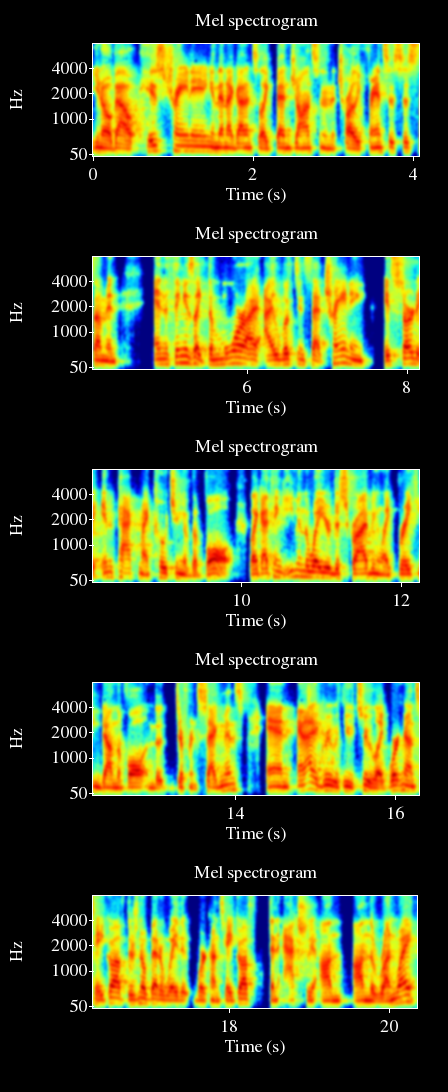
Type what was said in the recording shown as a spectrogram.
You know about his training, and then I got into like Ben Johnson and the Charlie Francis system, and and the thing is, like, the more I, I looked into that training, it started to impact my coaching of the vault. Like, I think even the way you're describing, like breaking down the vault and the different segments, and and I agree with you too. Like working on takeoff, there's no better way to work on takeoff than actually on on the runway.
